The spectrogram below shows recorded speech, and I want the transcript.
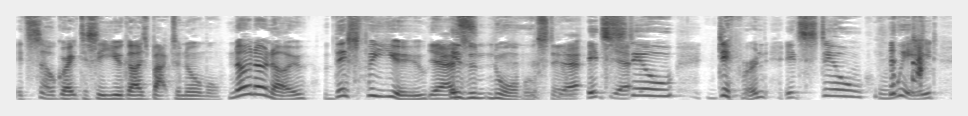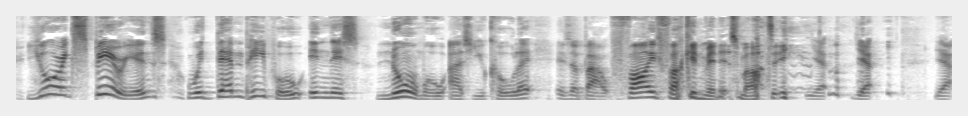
It's so great to see you guys back to normal. No, no, no. This for you Yes. isn't normal still. Yeah, It's yeah. still different. It's still weird. Your experience with them people in this normal, as you call it, is about five fucking minutes, Marty. yep, yep. yeah.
